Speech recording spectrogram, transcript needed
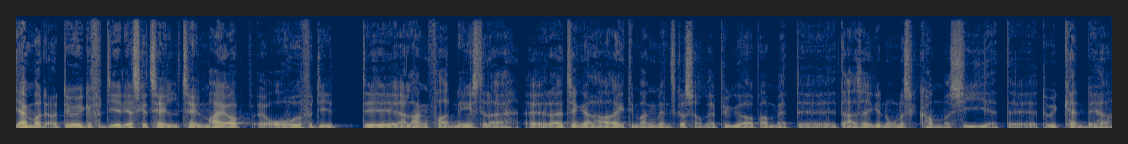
Jamen, og det er jo ikke fordi, at jeg skal tale, tale mig op øh, overhovedet, fordi det er langt fra den eneste, der er. Øh, der jeg tænker, at der er rigtig mange mennesker, som er bygget op om, at øh, der er altså ikke nogen, der skal komme og sige, at øh, du ikke kan det her.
